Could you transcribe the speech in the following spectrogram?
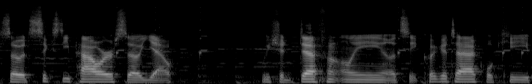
So it's 60 power, so yeah. We should definitely... Let's see, quick attack we'll keep...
